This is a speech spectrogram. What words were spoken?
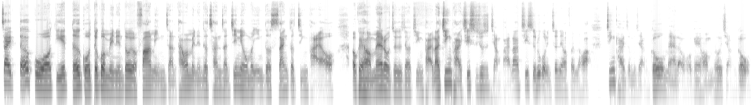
在德国，叠德国，德国每年都有发明展，台湾每年都参展，今年我们赢得三个金牌哦，OK，好，medal 这个叫金牌，那金牌其实就是奖牌，那其实如果你真的要分的话，金牌怎么讲？Gold medal，OK，好，我们都会讲。讲 gold。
